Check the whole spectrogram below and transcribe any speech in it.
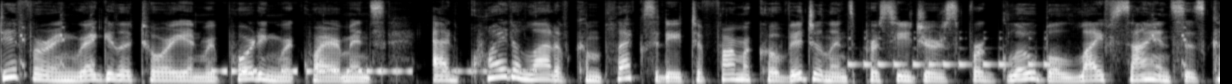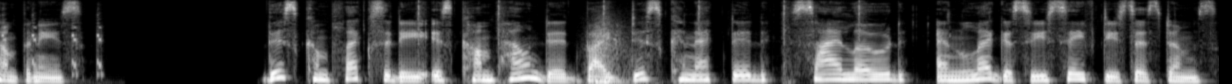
Differing regulatory and reporting requirements add quite a lot of complexity to pharmacovigilance procedures for global life sciences companies. This complexity is compounded by disconnected, siloed, and legacy safety systems.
